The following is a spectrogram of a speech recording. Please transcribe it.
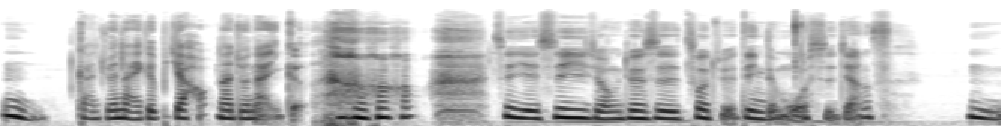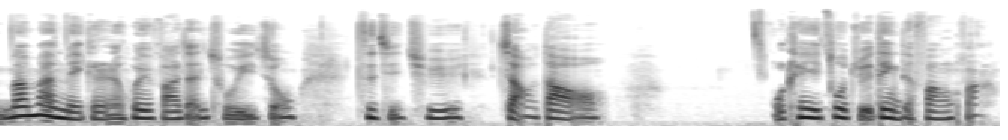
嗯，感觉哪一个比较好，那就哪一个，这也是一种就是做决定的模式，这样子。嗯，慢慢每个人会发展出一种自己去找到我可以做决定的方法。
